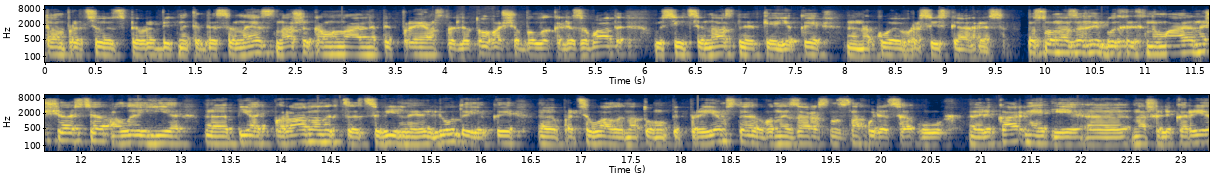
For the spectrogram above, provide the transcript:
там працюють співробітники ДСНС, наше комунальне підприємство для того, щоб локалізувати усі ці наслідки, які накоїв російський агресор. Стосовно загиблих їх немає на щастя, але є е, п'ять поранених. Це цивільні люди, які е, працювали на тому підприємстві. Вони зараз знаходяться у е, лікарні, і наші лікарі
